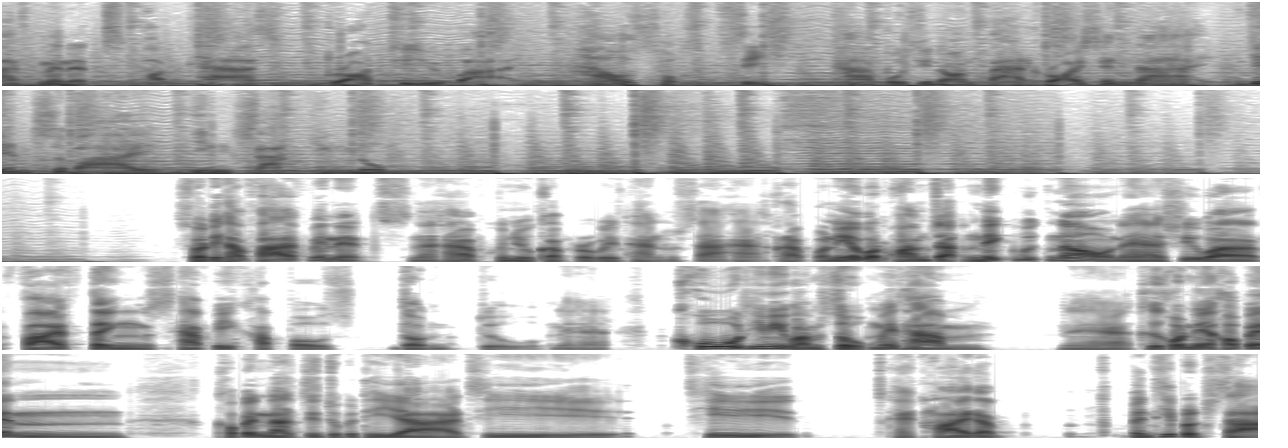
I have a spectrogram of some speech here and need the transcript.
5 minutes podcast brought to you by House 64ค่าปูที่นอน 800 เส้นได้ เย็นสบาย ยิ่งซักยิ่งนุ่ม สวัสดีครับ 5 minutes นะครับ คุณอยู่กับประวิทยานุสาหะครับ วันนี้บทความจาก Nick Wignall นะฮะ ชื่อว่า five things happy couples don't do นะฮะ คู่ที่มีความสุขไม่ทำนะฮะ คือคนนี้เขาเป็นเขาเป็นนักจิตวิทยาที่ที่ คล้ายๆกับเป็นที่ปรึกษา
